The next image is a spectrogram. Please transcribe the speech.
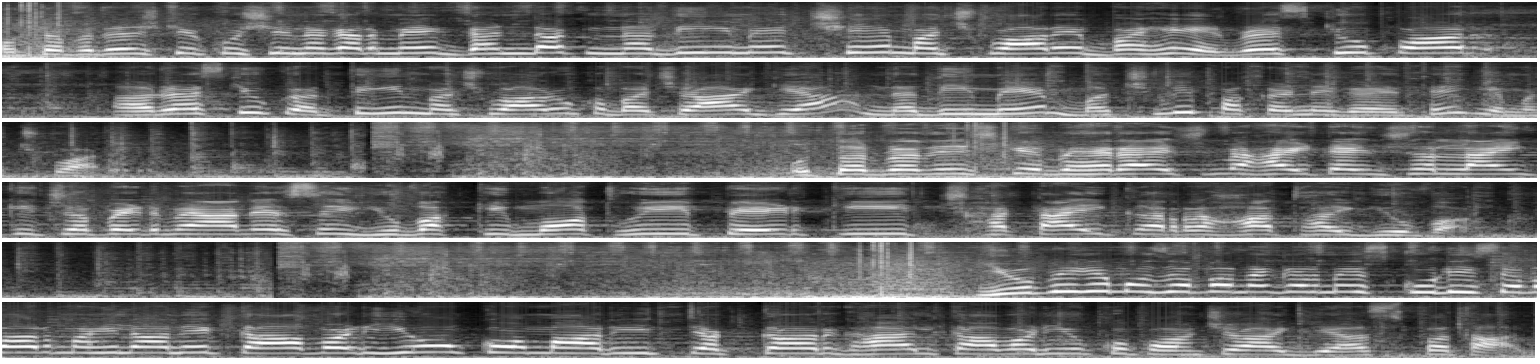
उत्तर प्रदेश के कुशीनगर में गंडक नदी में छह मछुआरे बहे। रेस्क्यू पर रेस्क्यू कर तीन मछुआरों को बचाया गया। नदी में मछली पकड़ने गए थे ये मछुआरे। उत्तर प्रदेश के बहराइच में हाई टेंशन लाइन की चपेट में आने से युवक की मौत हुई। पेड़ की छटाई कर रहा था युवक। यूपी के मुजफ्फरनगर में स्कूटी सवार महिला ने कावड़ियों को मारी टक्कर। घायल कावड़ियों को पहुँचाया गया अस्पताल।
